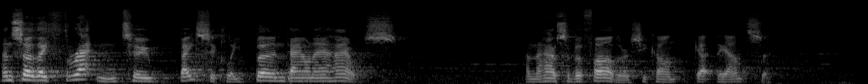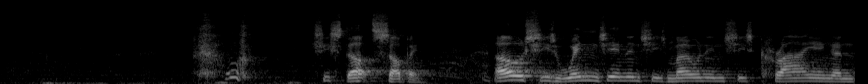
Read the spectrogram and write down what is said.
And so they threaten to basically burn down our house and the house of her father if she can't get the answer. she starts sobbing. Oh, she's whinging and she's moaning, she's crying. And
